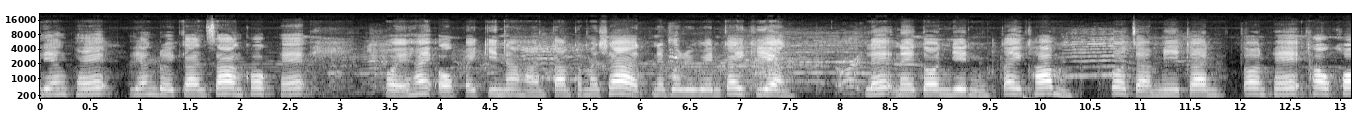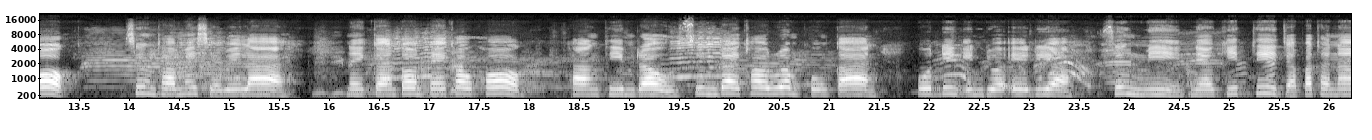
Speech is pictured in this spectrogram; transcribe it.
เลี้ยงแพะ เลี้ยงโดยการสร้างคอกแพะ ปล่อยให้ออกไปกินอาหารตามธรรมชาติในบริเวณใกล้เคียง และในตอนเย็นใกล้ค่ำก็จะมีการต้อนแพะเข้าคอก ซึ่งทำให้เสียเวลา ในการต้อนแพะเข้าคอก ทางทีมเราซึ่งได้เข้าร่วมโครงการ Coding in Your Area ซึ่งมีแนวคิดที่จะพัฒนา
